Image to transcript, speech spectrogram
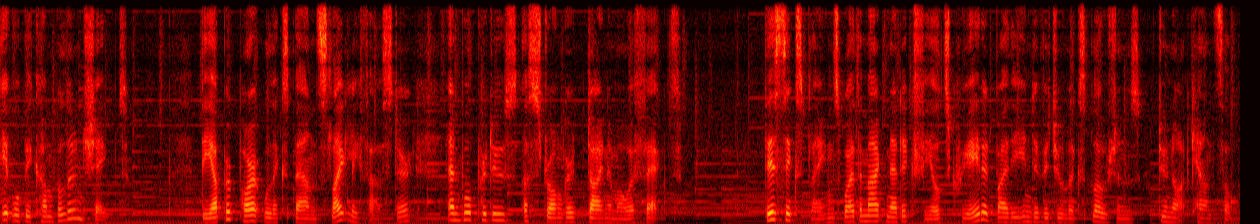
it will become balloon-shaped. The upper part will expand slightly faster and will produce a stronger dynamo effect. This explains why the magnetic fields created by the individual explosions do not cancel.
